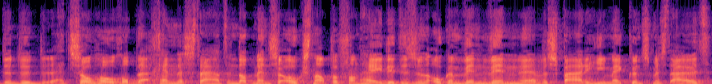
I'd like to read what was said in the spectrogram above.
de, de, het zo hoog op de agenda staat en dat mensen ook snappen van hé, hey, dit is een, ook een win-win. We sparen hiermee kunstmest uit.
